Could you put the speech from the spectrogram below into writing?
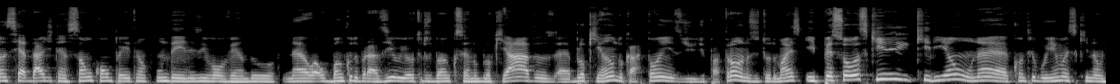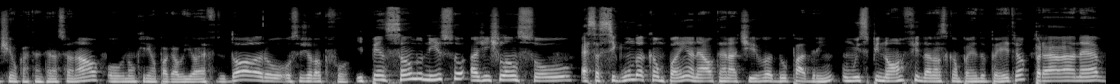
ansiedade e tensão com o Patreon, um deles envolvendo né, o Banco do Brasil e outros bancos sendo bloqueados, é, bloqueando cartões de, de patronos e tudo mais, e pessoas que queriam né, contribuir, mas que não tinham cartão internacional, ou não queriam pagar o IOF do dólar, ou, ou seja lá o que for. E pensando nisso, a gente lançou essa segunda campanha, né, alternativa do Padrim, um spin-off da nossa campanha do Patreon, pra, né,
